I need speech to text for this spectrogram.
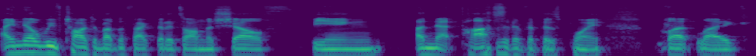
I know we've talked about the fact that it's on the shelf being a net positive at this point but like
